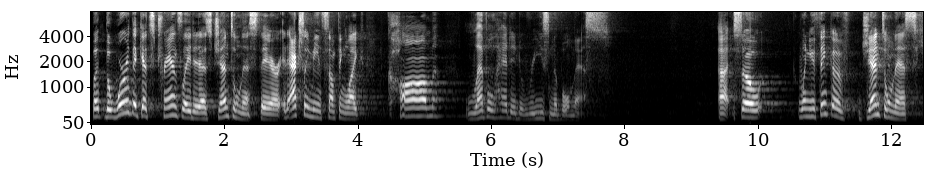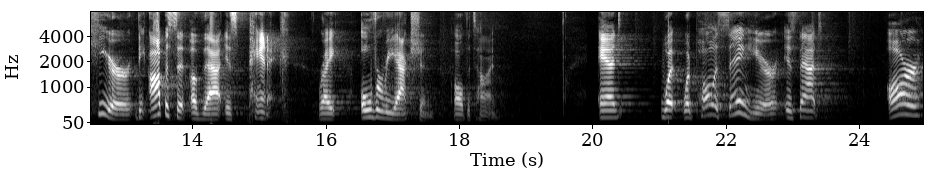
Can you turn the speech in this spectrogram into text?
But the word that gets translated as gentleness there, it actually means something like calm, level headed reasonableness. Uh, so when you think of gentleness here, the opposite of that is panic, right? Overreaction all the time. And what, what Paul is saying here is that our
